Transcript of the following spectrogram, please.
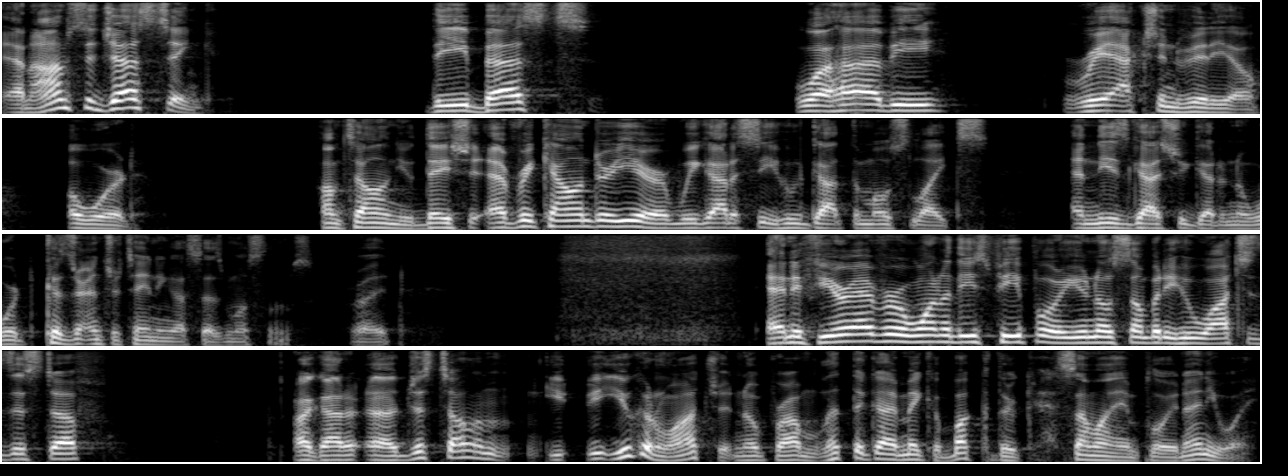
and I'm suggesting the best Wahhabi reaction video award. I'm telling you, they should every calendar year we got to see who got the most likes, and these guys should get an award because they're entertaining us as Muslims, right? And if you're ever one of these people, or you know somebody who watches this stuff, I got uh, just tell them you, you can watch it, no problem. Let the guy make a buck; they're semi-employed anyway.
